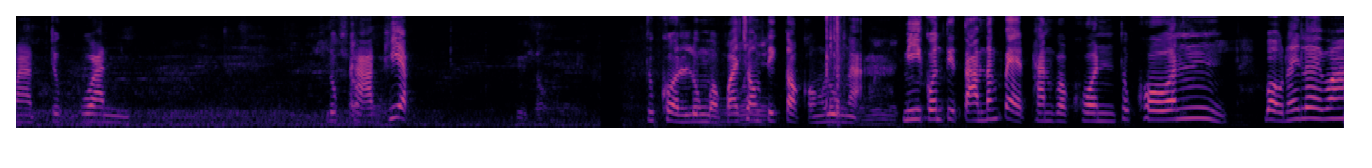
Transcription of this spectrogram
มาทุกวัน ลูกค้าเพียบ ชื่อช่องอะไรทุกคนลุงบอกว่าช่องติ๊กตอกของลุงอะ่ะ มีคนติดตามตั้งแปดพันกว่าคน ทุกคน บอกได้เลยว่า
